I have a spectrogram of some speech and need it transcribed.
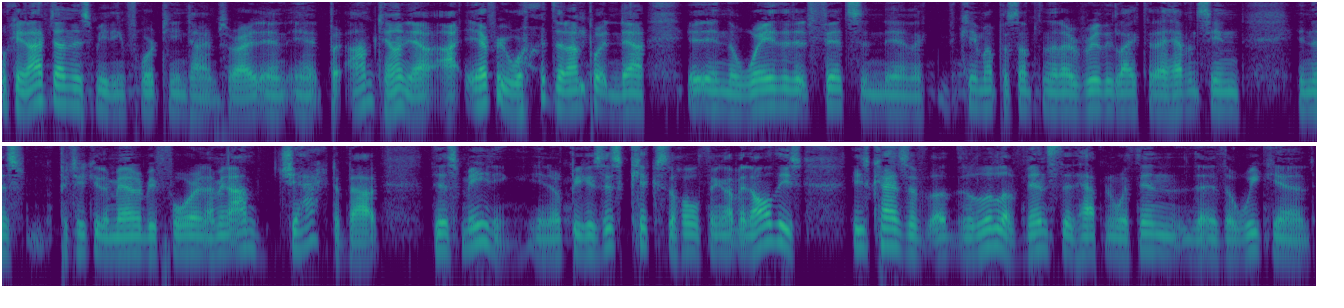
Okay, I've done this meeting 14 times, right? And, and but I'm telling you, I, every word that I'm putting down in the way that it fits, and, and came up with something that I really like that I haven't seen in this particular manner before. And I mean, I'm jacked about this meeting, you know, because this kicks the whole thing up, and all these these kinds of uh, the little events that happen within the the weekend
